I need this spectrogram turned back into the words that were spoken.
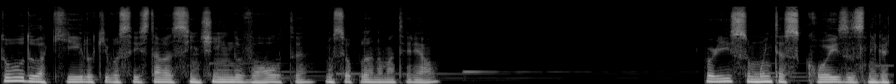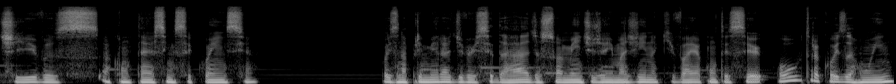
tudo aquilo que você estava sentindo volta no seu plano material. Por isso, muitas coisas negativas acontecem em sequência pois na primeira adversidade a sua mente já imagina que vai acontecer outra coisa ruim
